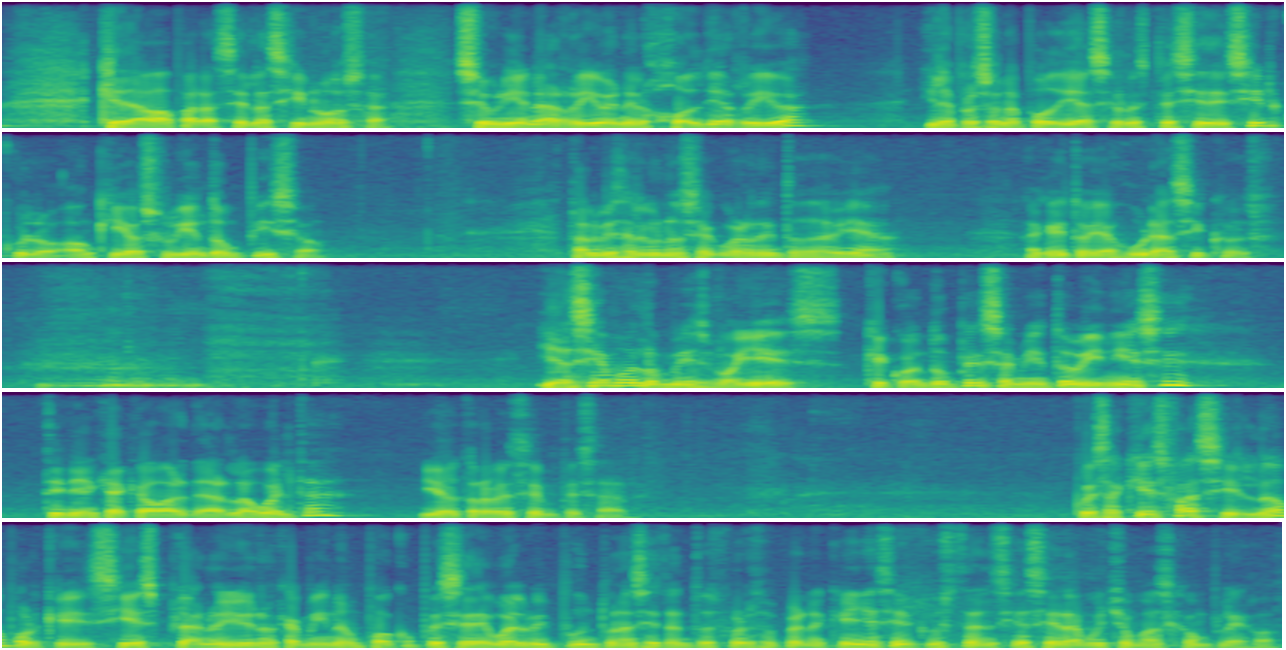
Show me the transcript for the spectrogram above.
que daba para hacerla sinuosa. Se unían arriba en el hall de arriba y la persona podía hacer una especie de círculo, aunque iba subiendo un piso. Tal vez algunos se acuerden todavía. Aquí hay todavía jurásicos. Y hacíamos lo mismo, y es que cuando un pensamiento viniese, tenían que acabar de dar la vuelta y otra vez empezar. Pues aquí es fácil, ¿no? Porque si es plano y uno camina un poco, pues se devuelve y punto, no hace tanto esfuerzo, pero en aquellas circunstancias era mucho más complejo,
